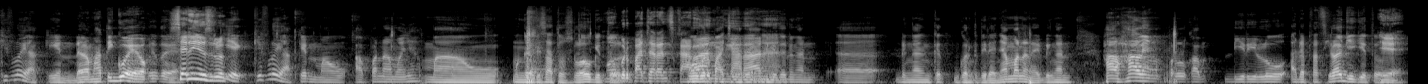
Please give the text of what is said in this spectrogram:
Kif lo yakin dalam hati gue ya waktu itu ya Serius lu? iya Kif lo yakin mau apa namanya mau mengganti status lo gitu Mau berpacaran sekarang mau berpacaran gitu, gitu, nah. dengan eh, dengan ke- bukan ketidaknyamanan ya dengan hal-hal yang perlu diri lo adaptasi lagi gitu Iya.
